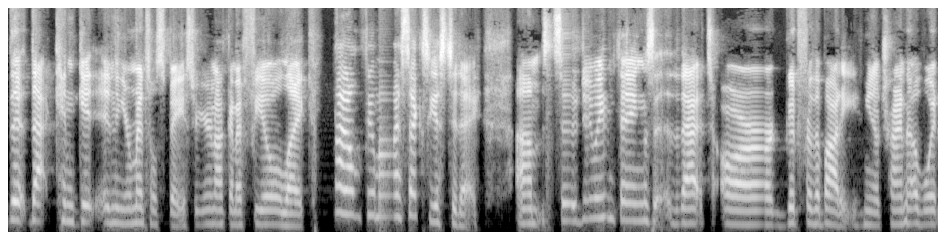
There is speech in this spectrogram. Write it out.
that that can get in your mental space or you're not going to feel like i don't feel my sexiest today. Um, so doing things that are good for the body you know trying to avoid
